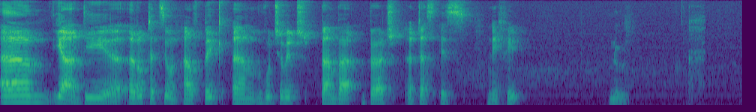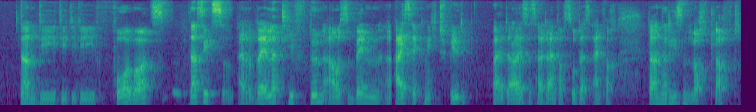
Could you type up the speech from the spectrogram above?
Ähm, ja, die äh, Rotation auf Big, ähm, Vucevic, Bamba, Birch, äh, das ist nicht viel. Nö. Dann die, die, die, die Forwards. Da sieht es relativ dünn aus, wenn äh, Isaac nicht spielt, weil da Ja. ist es halt einfach so, dass einfach da ein Riesenloch klafft,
